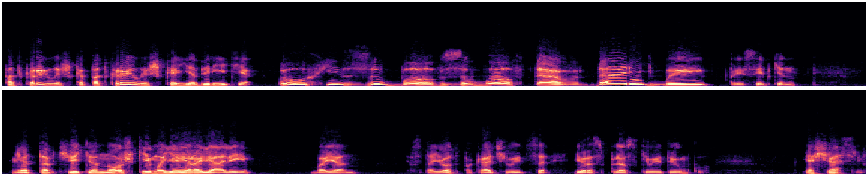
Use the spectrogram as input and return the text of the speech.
Под крылышко, под крылышко ее берите. Ух, и зубов, зубов-то вдарить бы, Присыпкин. Не топчите ножки моей рояли. Баян встает, покачивается и расплескивает рюмку. Я счастлив.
